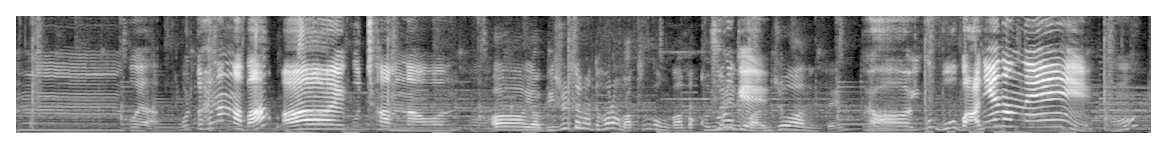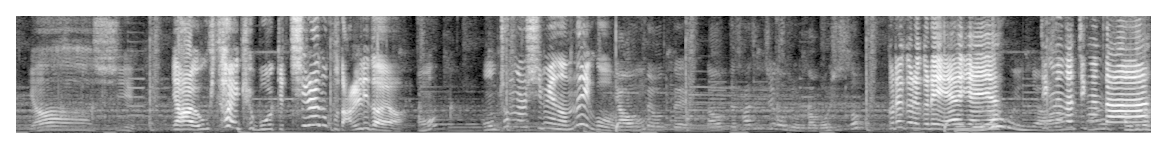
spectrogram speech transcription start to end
음 뭐야 뭘 또 해놨나봐? 아이고 참나 원 어. 아, 야 미술쌤한테 허락 맡은 건가? 막 건드리는. 거 안 좋아하는데. 야 이거 뭐 많이 해놨네 어? 야씨 야 여기다 이렇게 뭐 이렇게 칠해놓고 난리다 야 어? 엄청 열심히 해놨네 이거 야 어? 어때 어때? 나 어때? 사진 찍어줘. 나 멋있어? 그래 그래 그래 왜 야야야 그러고 있냐? 찍는다, 찍는다. 아.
